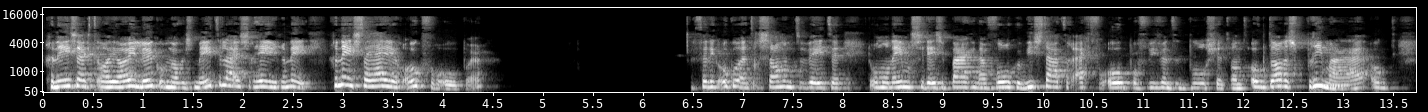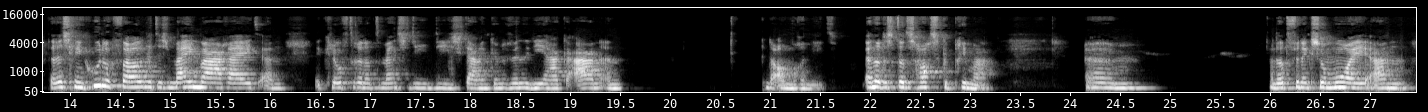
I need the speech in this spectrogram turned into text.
René zegt, oh hoi, leuk om nog eens mee te luisteren. hey, René, René, sta jij er ook voor open? Vind ik ook wel interessant om te weten, de ondernemers die deze pagina volgen, wie staat er echt voor open of wie vindt het bullshit? Want ook dat is prima. Hè? Ook, er is geen goed of fout, het is mijn waarheid. En ik geloof erin dat de mensen die, die zich daarin kunnen vinden, die haken aan en de anderen niet. En dat is, dat is hartstikke prima. Um, en dat vind ik zo mooi aan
